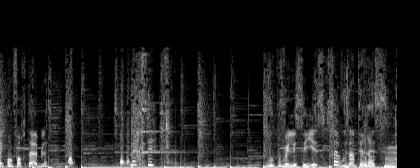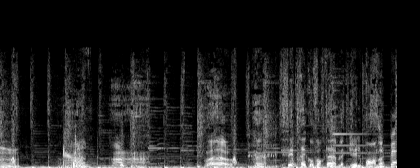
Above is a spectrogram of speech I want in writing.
très confortable. Merci. Vous pouvez l'essayer si ça vous intéresse. Hmm. Wow. C'est très confortable. Je vais le prendre. Super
